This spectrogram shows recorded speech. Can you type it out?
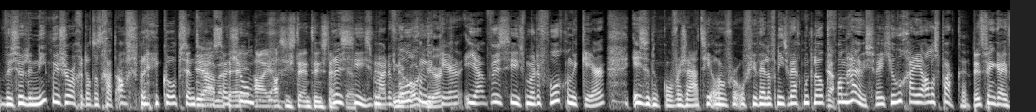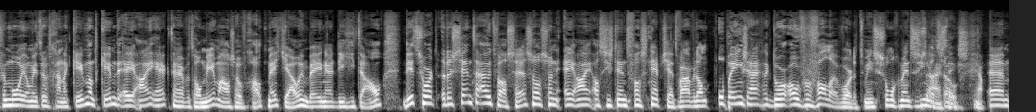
we zullen niet meer zorgen dat het gaat afspreken op Centraal Ja, met Station. AI-assistent in Snapchat. Precies, maar de in een volgende keer. Ja, precies. Maar de volgende keer is het een conversatie over of je wel of niet weg moet lopen Ja. van huis. Weet je, hoe ga je alles pakken? Dit vind ik even mooi om weer terug te gaan naar Kim. Want Kim, de AI-act, daar hebben we het al meermaals over gehad... met jou in BNR Digitaal. Dit soort recente uitwassen, zoals zo'n AI-assistent van Snapchat... waar we dan opeens eigenlijk door overvallen worden. Tenminste, sommige mensen zien dat zo. Ja. Ehm,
